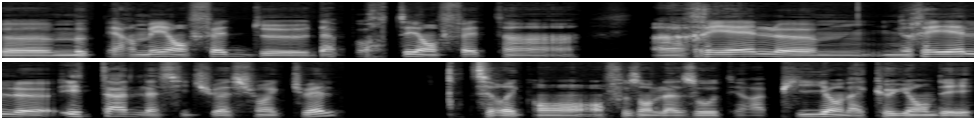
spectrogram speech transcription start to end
me permet en fait d'apporter en fait un, un réel, une réelle état de la situation actuelle c'est vrai qu'en faisant de la zoothérapie, en accueillant des,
